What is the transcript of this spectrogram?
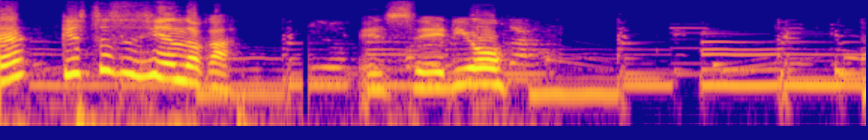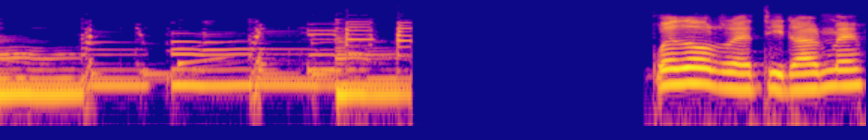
¿Eh? ¿Qué estás haciendo acá? ¿En serio? ¿Puedo retirarme?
